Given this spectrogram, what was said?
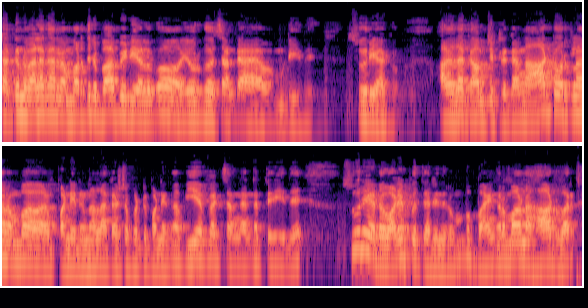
டக்குன்னு வேலைக்காரன் மறுத்துட்டு பாபி டியோலுக்கும் இவருக்கும் சண்டை முடியுது சூர்யாவுக்கும் அதை தான் காமிச்சிட்டு இருக்காங்க ஆர்ட் ஒர்க்லாம் ரொம்ப பண்ணிடுறேன் நல்லா கஷ்டப்பட்டு பண்ணியிருக்கேன் விஎஃப்எக்ஸ் அங்கங்கே தெரியுது. சூரியோட உழைப்பு தெரியுது. ரொம்ப பயங்கரமான ஹார்ட் ஒர்க்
